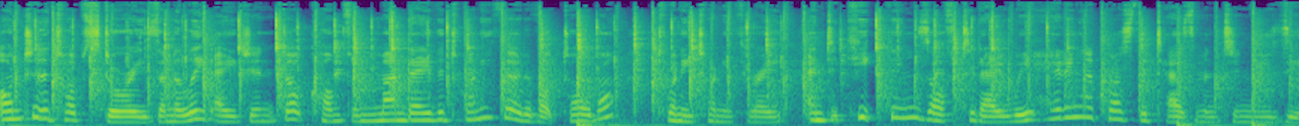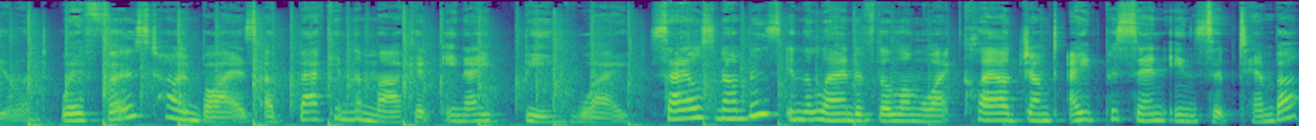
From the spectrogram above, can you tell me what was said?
On to the top stories on eliteagent.com for Monday, the 23rd of October, 2023. And to kick things off today, we're heading across the Tasman to New Zealand, where first home buyers are back in the market in a big way. Sales numbers in the land of the long white cloud jumped 8% in September,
